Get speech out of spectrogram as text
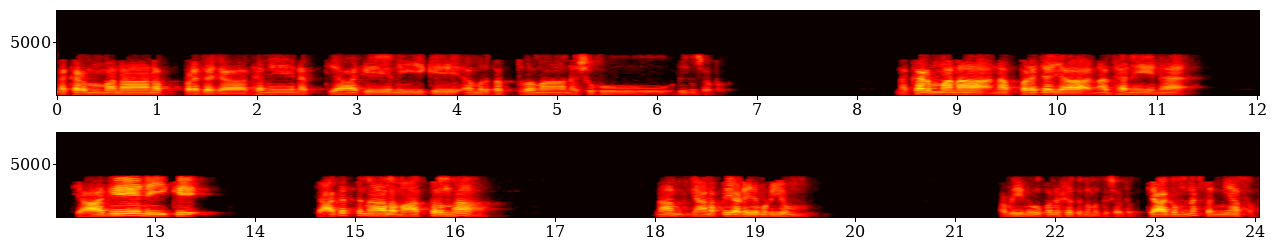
ந கர்மனான பிரஜயா தனே ந தியாகே நீகே அமிர்தத்வமா நசுஹு அப்படின்னு சொல்றது. ந கர்மனா ந பிரஜையா ந தனேன தியாகே நெய்கே தியாகத்தினால மாத்திரம்தான் நாம் ஞானத்தை அடைய முடியும். அப்படின்னு உபனிஷத்து நமக்கு சொல்றது. தியாகம்னா சந்நியாசம்.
